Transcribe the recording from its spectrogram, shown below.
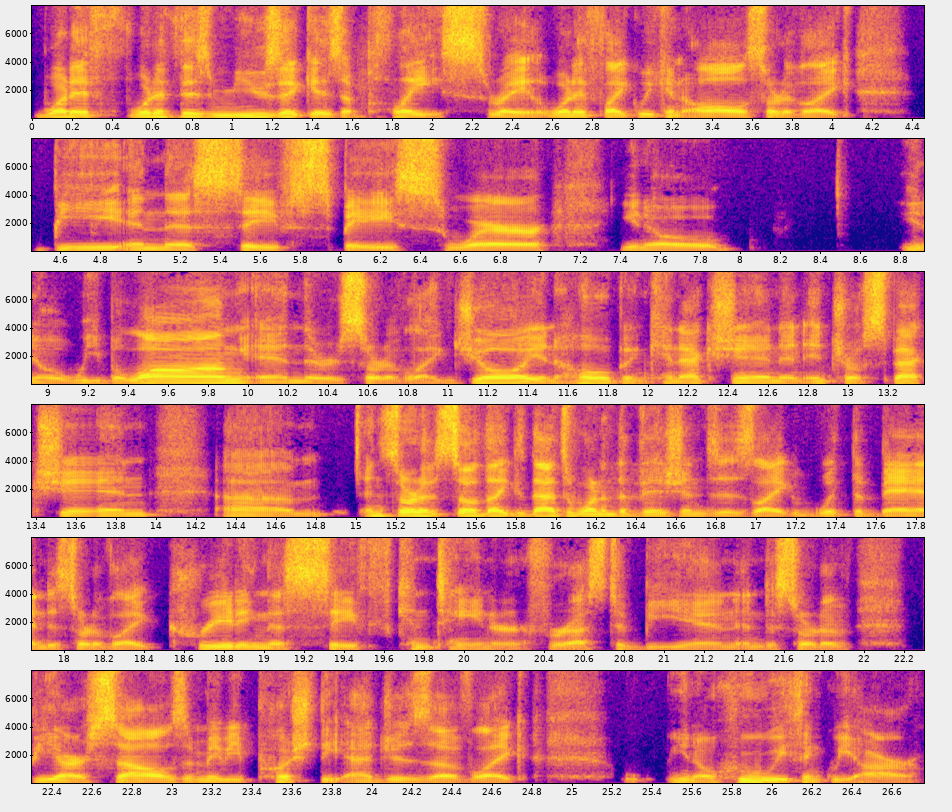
what if what if this music is a place right? What if like we can all sort of like be in this safe space where you know you know we belong and there's sort of like joy and hope and connection and introspection um and sort of so like that's one of the visions is like with the band is sort of like creating this safe container for us to be in and to sort of be ourselves and maybe push the edges of like you know who we think we are.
